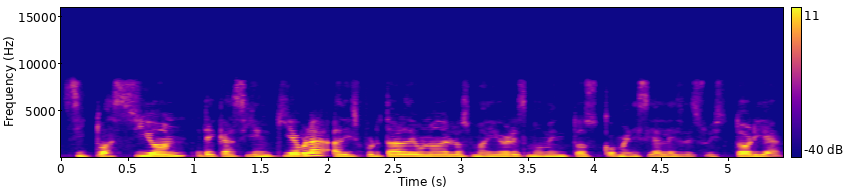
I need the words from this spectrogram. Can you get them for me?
situación de casi en quiebra a disfrutar de uno de los mayores momentos comerciales de su historia.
